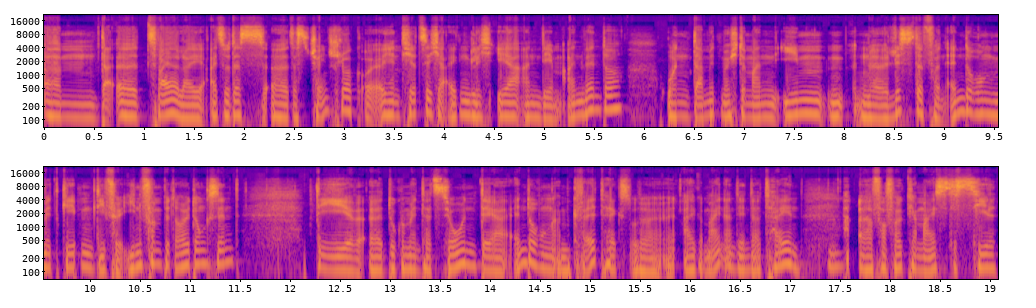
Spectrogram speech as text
Ähm, da, äh, zweierlei. Also das, äh, das Changelog orientiert sich ja eigentlich eher an dem Anwender und damit möchte man ihm eine Liste von Änderungen mitgeben, die für ihn von Bedeutung sind. Die äh, Dokumentation der Änderungen am Quelltext oder allgemein an den Dateien Mhm. äh, verfolgt ja meist das Ziel,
